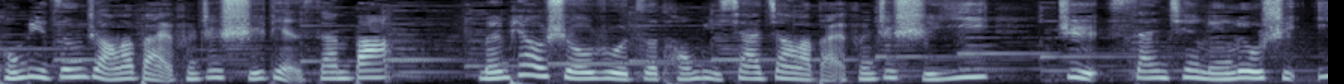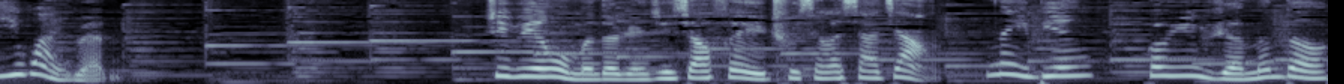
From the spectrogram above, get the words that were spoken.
同比增长了百分之十点三八，门票收入则同比下降了百分之十一，至三千零六十一万元。这边我们的人均消费出现了下降，那边关于人们的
